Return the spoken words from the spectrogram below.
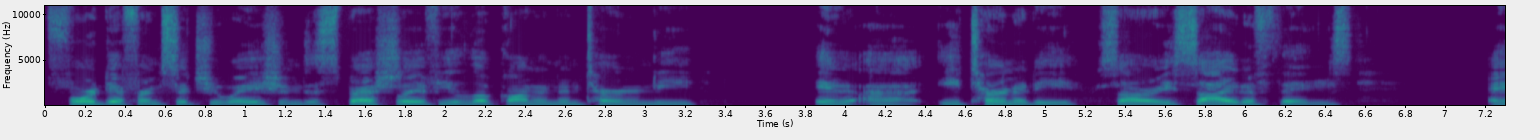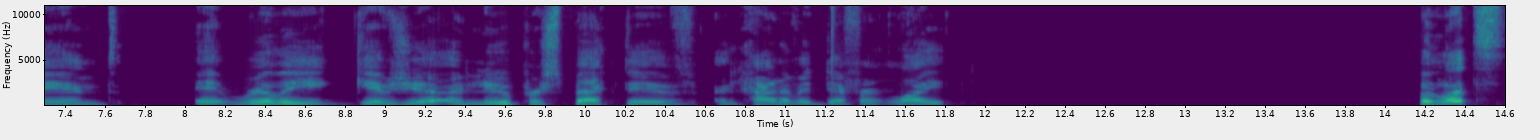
for different situations especially if you look on an eternity in uh eternity sorry side of things and it really gives you a new perspective and kind of a different light but let's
